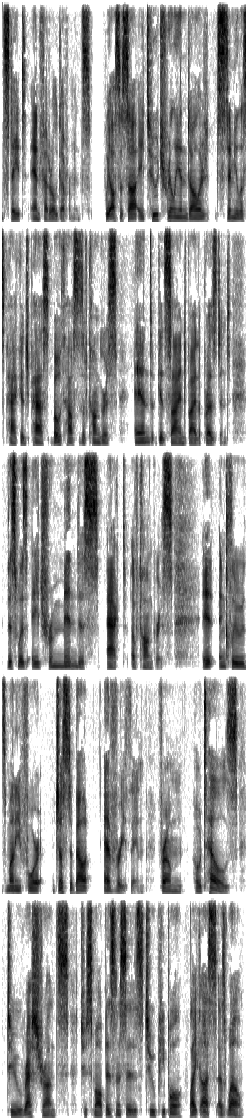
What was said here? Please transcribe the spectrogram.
state and federal governments. We also saw a $2 trillion stimulus package pass both houses of Congress and get signed by the president. This was a tremendous act of Congress. It includes money for just about everything from hotels to restaurants to small businesses to people like us as well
